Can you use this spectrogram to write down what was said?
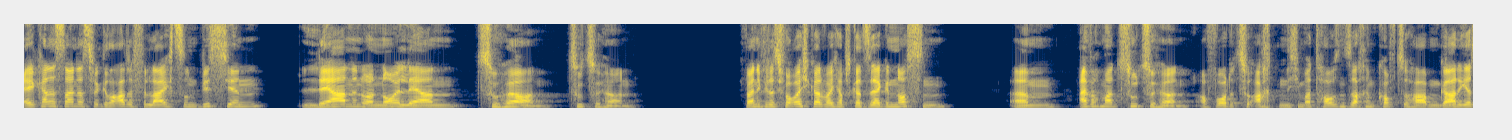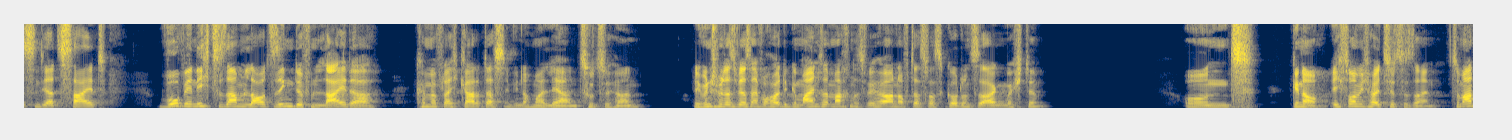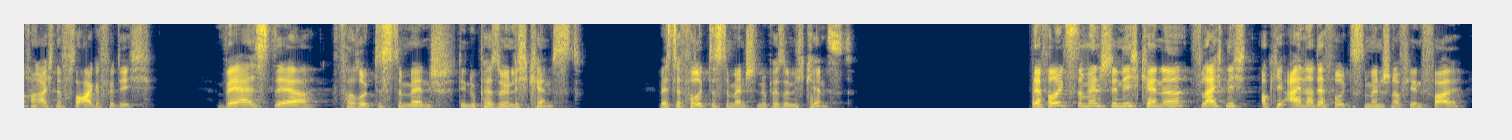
Ey, kann es sein, dass wir gerade vielleicht so ein bisschen lernen oder neu lernen zu hören, zuzuhören? Ich weiß nicht, wie das für euch gerade war, ich habe es gerade sehr genossen, ähm, einfach mal zuzuhören, auf Worte zu achten, nicht immer tausend Sachen im Kopf zu haben. Gerade jetzt in der Zeit, wo wir nicht zusammen laut singen dürfen, leider, können wir vielleicht gerade das irgendwie nochmal lernen, zuzuhören. Ich wünsche mir, dass wir das einfach heute gemeinsam machen, dass wir hören auf das, was Gott uns sagen möchte. Und genau, ich freue mich heute hier zu sein. Zum Anfang habe ich eine Frage für dich. Wer ist der verrückteste Mensch, den du persönlich kennst? Wer ist der verrückteste Mensch, den du persönlich kennst? Der verrückteste Mensch, den ich kenne, vielleicht nicht, okay, einer der verrücktesten Menschen auf jeden Fall,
